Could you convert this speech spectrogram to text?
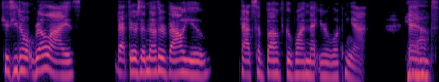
because you don't realize that there's another value that's above the one that you're looking at. Yeah. And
